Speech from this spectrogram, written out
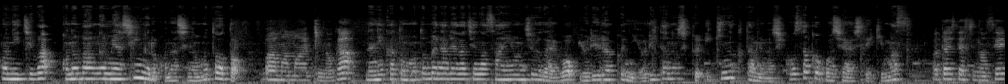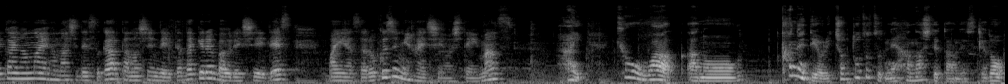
こんにちは。この番組はシングルこなしの武藤とワーママアキノが何かと求められがちな3、40代をより楽により楽しく生き抜くための試行錯誤をシェアしていきます。私たちの正解のない話ですが楽しんでいただければ嬉しいです毎朝6時に配信をしていますはい。今日は、あの、かねてよりちょっとずつね、話してたんですけど、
